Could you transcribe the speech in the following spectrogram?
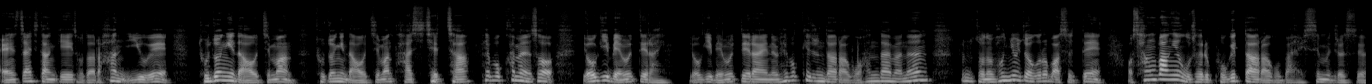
엔사이티 단계에 도달을 한 이후에 조정이 나오지만 조정이 나오지만 다시 재차 회복하면서 여기 매물대 라인 여기 매물대 라인을 회복해 준다라고 한다면은 좀더 저는 확률적으로 봤을 때 어, 상방의 우세를 보겠다라고 말씀을 드렸어요.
